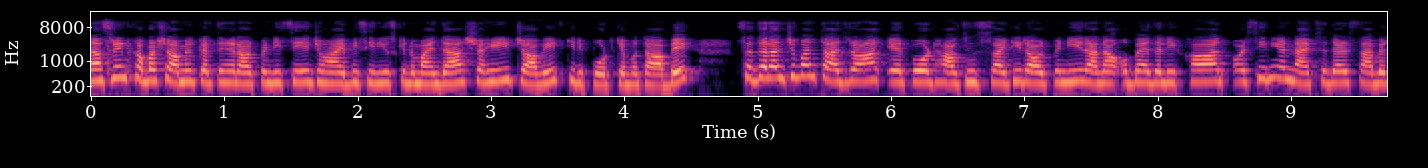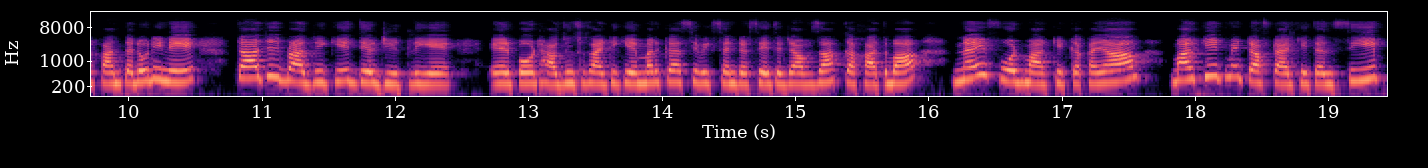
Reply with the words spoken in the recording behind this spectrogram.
नासरीन खबर शामिल करते हैं रावलपिंडी से, जहाँ एबीसी न्यूज़ के नुमाइंदा शहीद जावेद की रिपोर्ट के मुताबिक सदर अंजुमन ताजरान airport housing society, Rawalpindi Rana Ubaid Ali Khan और सीनियर नायब सदर साबिर खान तलोनी ने ताजिर बरदरी के दिल जीत लिए। एयरपोर्ट हाउसिंग सोसाइटी के मरकज सिविक सेंटर से तजावजात का खात्मा, नए फ़ूड मार्केट का क्याम, मार्केट में टफ टाइल की तनसीब,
